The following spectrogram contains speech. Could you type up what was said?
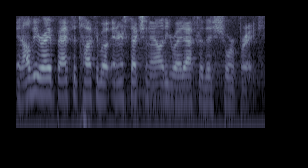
And I'll be right back to talk about intersectionality right after this short break.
